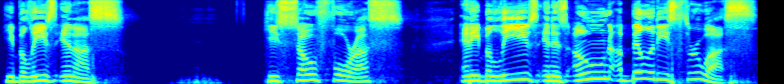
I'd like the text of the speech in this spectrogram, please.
He believes in us. He's so for us, and He believes in His own abilities through us.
